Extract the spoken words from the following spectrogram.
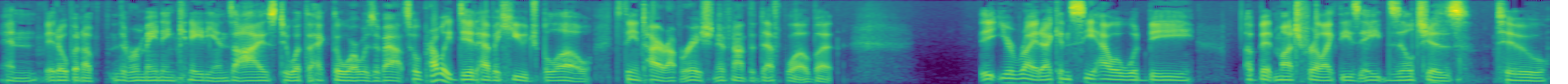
and it opened up the remaining Canadians' eyes to what the heck the war was about. So it probably did have a huge blow to the entire operation, if not the death blow, but it, you're right. I can see how it would be a bit much for like these eight zilches to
